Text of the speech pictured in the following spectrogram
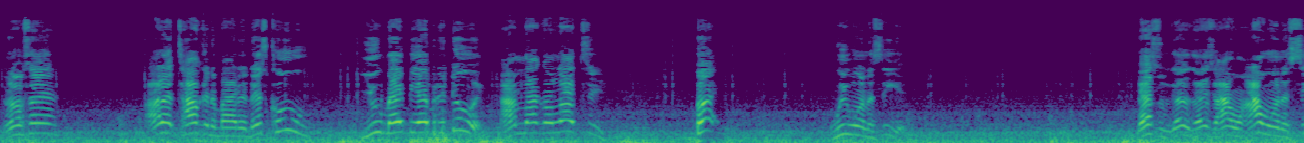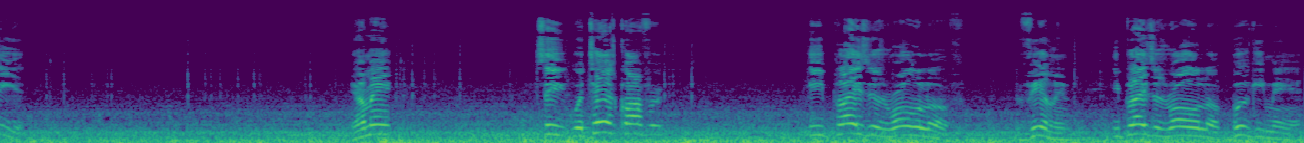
You know what I'm saying? All that talking about it, that's cool. You may be able to do it. I'm not going to lie to you. But we want to see it. That's, that's, that's I want, I want to see it. You know what I mean? See, with Terence Crawford, he plays his role of villain. He plays his role of boogeyman.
